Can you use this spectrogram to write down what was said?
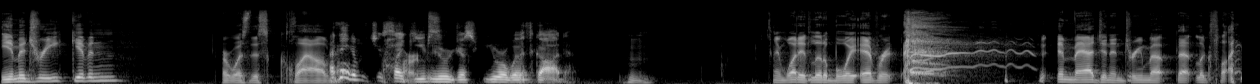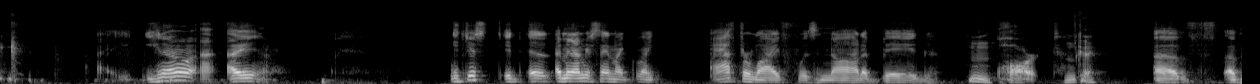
imagery given, or was this cloud? I think it was just like you, you were just you were with God. Hmm. And what did little boy Everett? imagine and dream up that looks like? You know, I, I it just it. Uh, I mean, I'm just saying, like like afterlife was not a big hmm. part. Okay. Of of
